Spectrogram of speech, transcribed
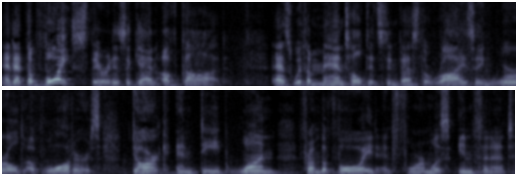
and at the voice, there it is again, of God as with a mantle didst invest the rising world of waters, dark and deep, won from the void and formless infinite.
